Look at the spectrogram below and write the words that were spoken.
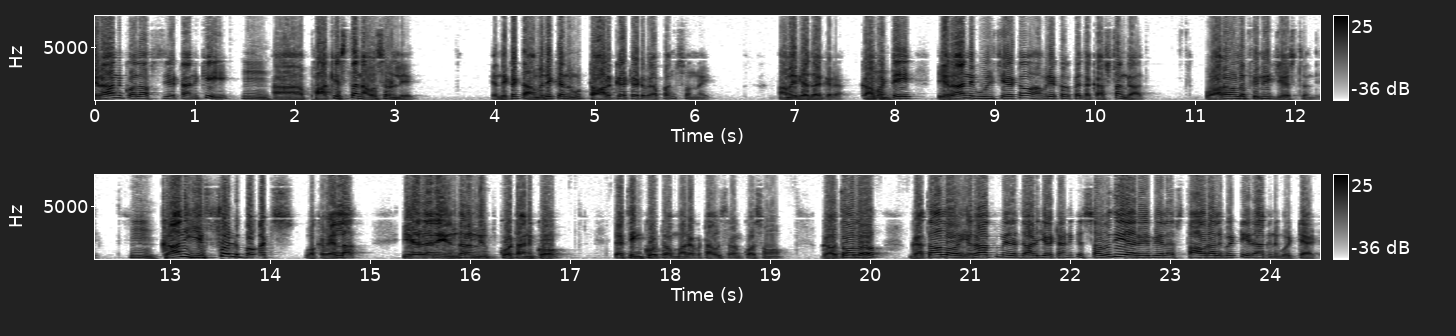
ఇరాన్ కొలాప్స్ చేయడానికి పాకిస్తాన్ అవసరం లేదు. ఎందుకంటే అమెరికన్ టార్గెటెడ్ వెపన్స్ ఉన్నాయి అమెరికా దగ్గర. కాబట్టి ఇరాన్ని కూల్చేయటం అమెరికాకు పెద్ద కష్టం కాదు. వారంలో ఫినిష్ చేస్తుంది. కానీ ఇఫ్ అండ్ బట్స్ ఒకవేళ ఏదైనా ఇంధనం నింపుకోవటానికో లేకపోతే ఇంకోటో మరొకటి అవసరం కోసమో గతంలో గతంలో ఇరాక్ మీద దాడి చేయడానికి సౌదీ అరేబియాలో స్థావరాలు పెట్టి ఇరాక్ని కొట్టాడు.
